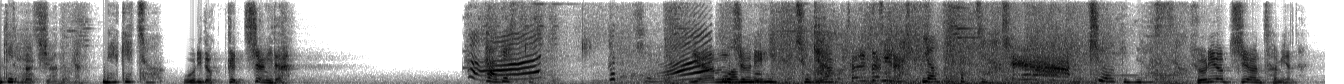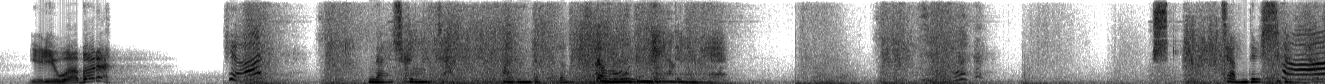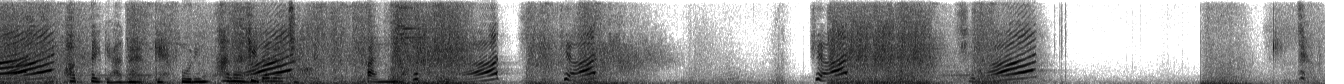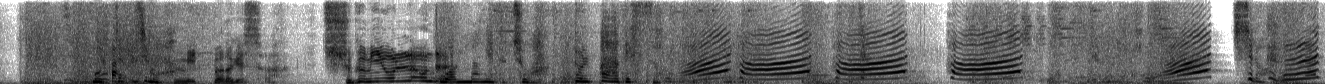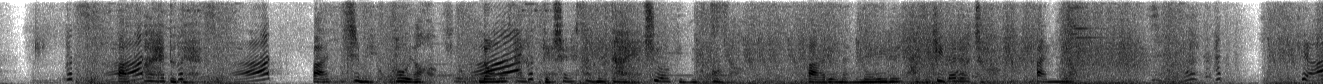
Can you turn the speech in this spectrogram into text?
용기를 않으면 내게 줘. 우리도 끝장이다. 가겠어. 좋아. 약탈당이다. 여기까지야. 추억이 늘었어. 두렵지 않다면 이리 와봐라. 날 그림자 아름답던 그 모든 것들 위해 쉿, 잠들 시간이야 헛되게 안 할게 우린 하나야 기다려줘 안녕 못 잡지 마 밑바닥에서 죽음이 올라온다. 원망해도 좋아. 돌파하겠어. 싫어. 아파해도 돼 아침이 보여. 넘어살게 최선을 다해 추억이 늦고요. 아련한 내일을 향해 기다려줘. 안녕.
